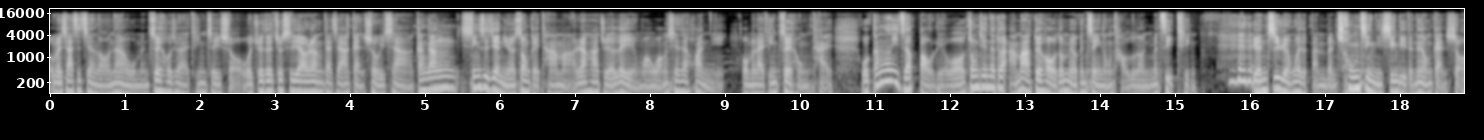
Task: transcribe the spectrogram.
我们下次见喽。那我们最后就来听这一首，我觉得就是要让大家感受一下，刚刚新世界女儿送给他嘛，让他觉得泪眼汪汪。现在换你，我们来听醉红台。我刚刚一直要保留哦，中间那段阿嬷的对话我都没有跟郑怡农讨论哦，你们自己听 原汁原味的版本，冲进你心里的那种感受。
